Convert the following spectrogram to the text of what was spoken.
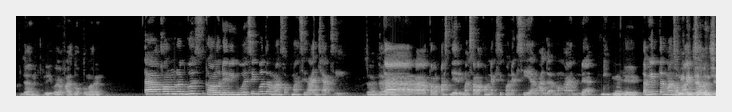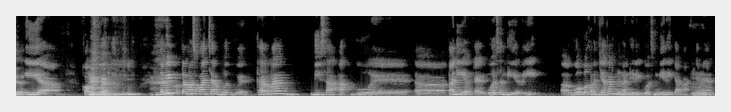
kerjaan di WFA itu kemarin Eh, kalau menurut gue kalau dari gue sih gue termasuk masih lancar sih. Lancar Ter- eh, terlepas dari masalah koneksi-koneksi yang agak mengandat. Oke. Tapi termasuk lancar. challenge ya? Iya. Kalau gue tapi termasuk lancar buat gue karena di saat gue eh, tadi ya kayak gue sendiri eh, gue bekerja kan dengan diri gue sendiri kan akhirnya Hmm.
